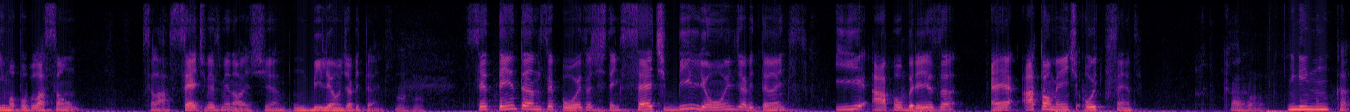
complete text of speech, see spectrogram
Em uma população, sei lá, sete vezes menor. A gente tinha um bilhão de habitantes. 70 anos depois, a gente tem 7 bilhões de habitantes e a pobreza é atualmente 8%. Caramba. Ninguém nunca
